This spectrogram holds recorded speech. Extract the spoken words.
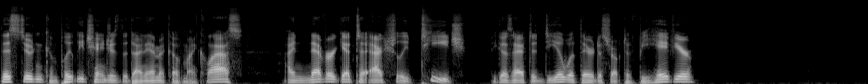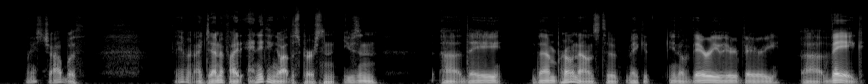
This student completely changes the dynamic of my class. I never get to actually teach because I have to deal with their disruptive behavior. Nice job with. They haven't identified anything about this person using uh, they them pronouns to make it you know very very very uh, vague.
